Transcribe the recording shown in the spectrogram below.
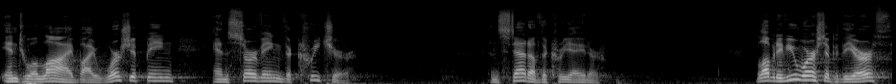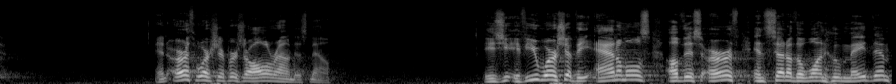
into a lie by worshiping and serving the creature instead of the Creator. Beloved, if you worship the earth, and earth worshippers are all around us now. If you worship the animals of this earth instead of the one who made them,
